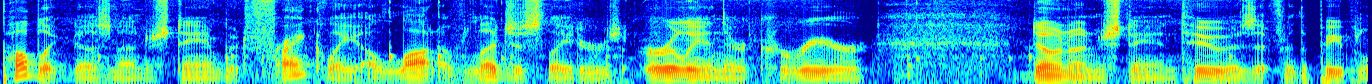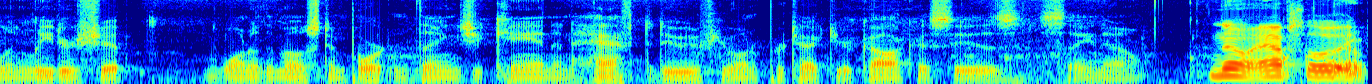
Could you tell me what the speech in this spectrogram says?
public doesn't understand, but frankly, a lot of legislators early in their career don't understand too is that for the people in leadership, one of the most important things you can and have to do if you want to protect your caucus is say no. No, absolutely.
